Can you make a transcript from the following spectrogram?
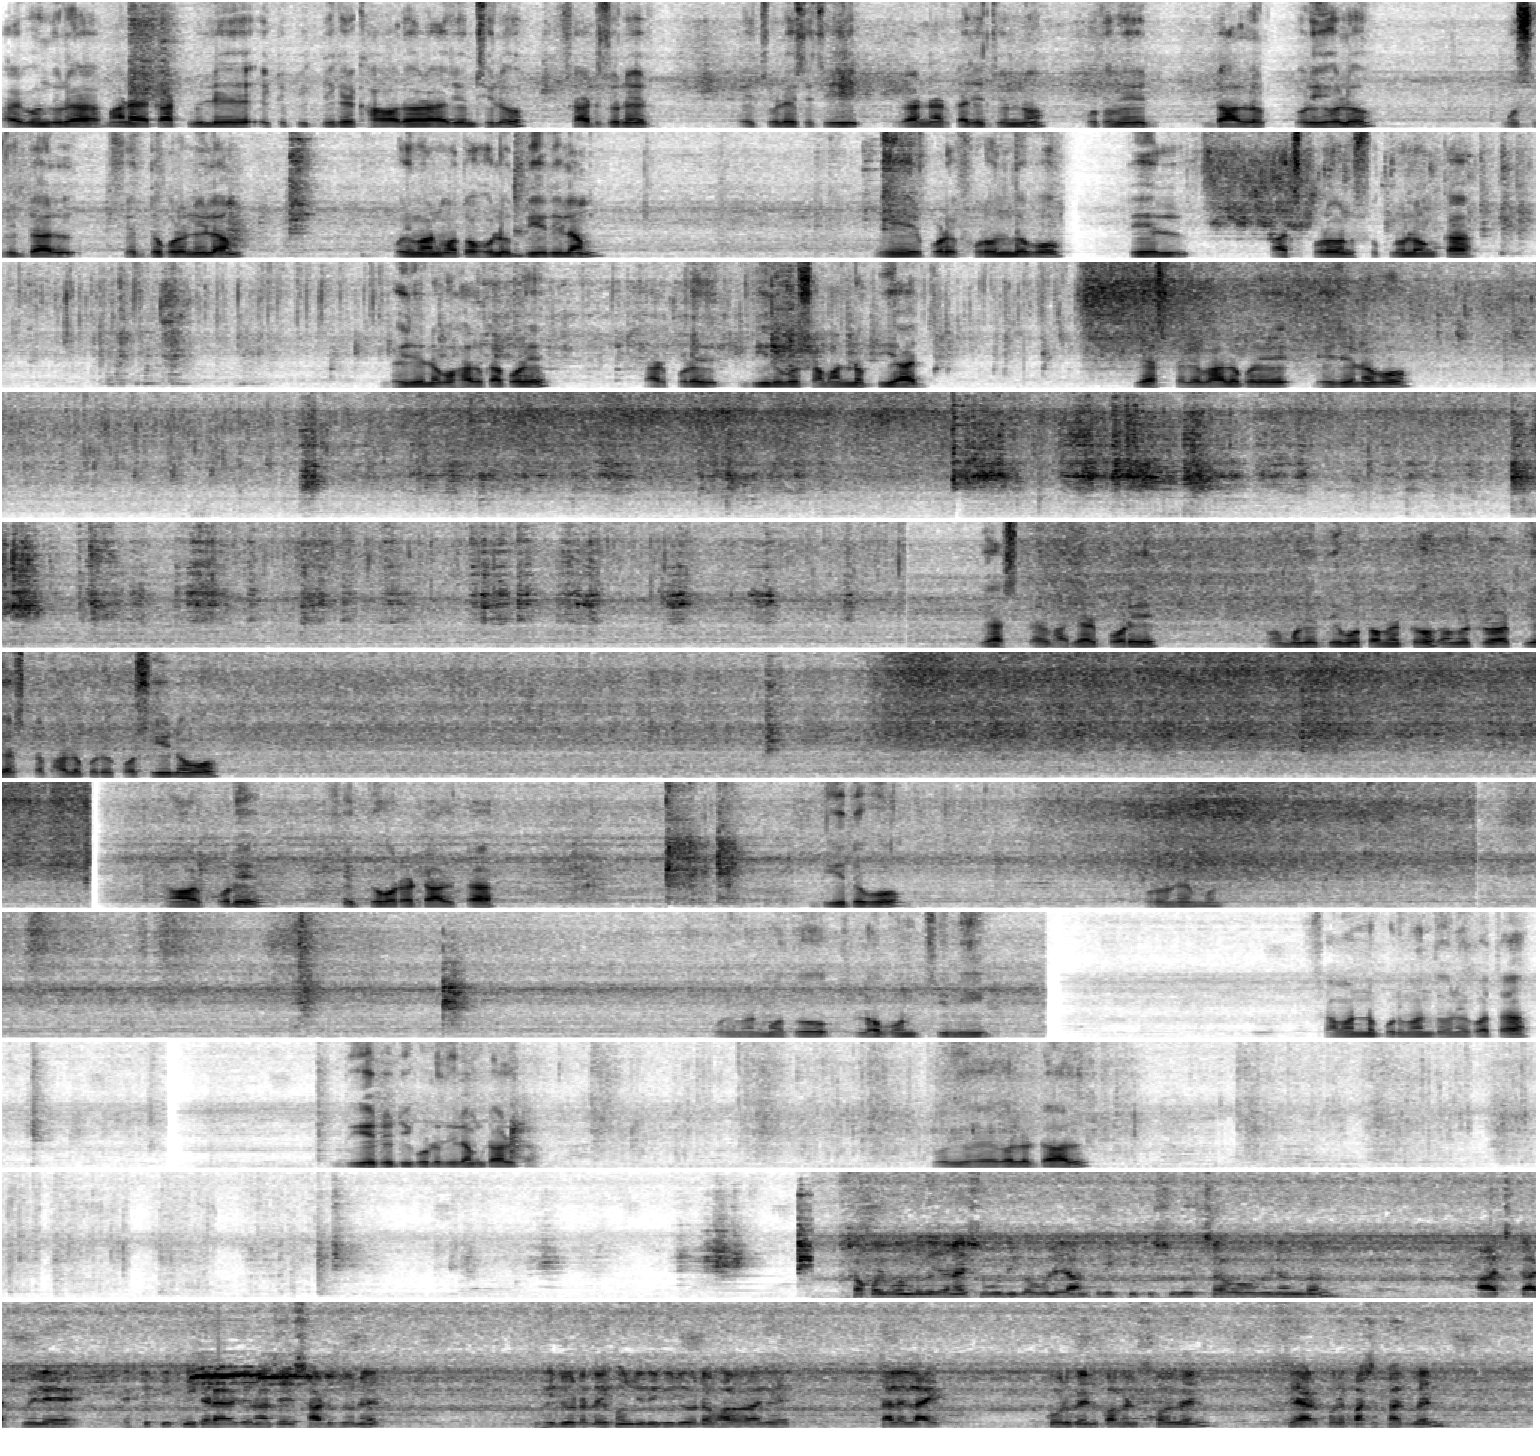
High বন্ধুরা, মানায় কাঠমিলে একটি পিকনিকের খাওয়া দাওয়ার আয়োজন ছিল। ষাট জনের এই চলে এসেছি রান্নার কাজের জন্য। প্রথমে ডাল করি হলো, মুসুরির ডাল সেদ্ধ করে নিলাম, পরিমাণ মতো হলুদ দিয়ে দিলাম। নিয়ে এরপরে ফোড়ন দেবো, তেল, পাঁচফোড়ন, শুকনো লঙ্কা। ভেজে নেব হালকা করে। তারপরে দিয়ে দেবো সামান্য পেঁয়াজ। পেঁয়াজটাকে ভালো করে ভেজে নেব। পেঁয়াজটা ভাজার পরে ওর মধ্যে দেবো টমেটো। টমেটো আর পেঁয়াজটা ভালো করে কষিয়ে নেব। নেওয়ার পরে সেদ্ধ করা ডালটা দিয়ে দেবো ফোড়নের মধ্যে। পরিমাণ মতো লবণ, চিনি, সামান্য পরিমাণ ধনে পাতা দিয়ে রেডি করে দিলাম ডালটা। তৈরি হয়ে গেল ডাল। সকল বন্ধুকে জানাই শুভ দীপাবলির আন্তরিক প্রীতি, শুভেচ্ছা ও অভিনন্দন। আজ কাঠমিলে একটি পিকনিকের আয়োজন আছে ষাট জনের। ভিডিওটা দেখুন, যদি ভিডিওটা ভালো লাগে, তাহলে লাইক করবেন কমেন্টস করবেন শেয়ার করে পাশে থাকবেন,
